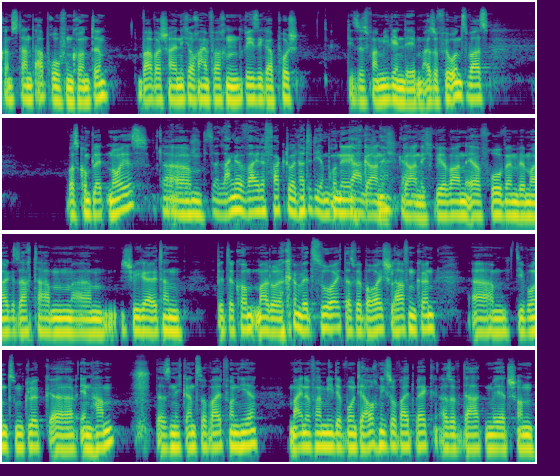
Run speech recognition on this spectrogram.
konstant abrufen konnte. War wahrscheinlich auch einfach ein riesiger Push, dieses Familienleben. Also für uns war es was komplett Neues. Klar, ähm, dieser Langeweile-Faktor hattet ihr im Grunde nee, gar nicht. Gar nicht, ne? gar nicht. Wir waren eher froh, wenn wir mal gesagt haben, ähm, Schwiegereltern, bitte kommt mal oder können wir zu euch, dass wir bei euch schlafen können. Ähm, die wohnen zum Glück äh, in Hamm. Das ist nicht ganz so weit von hier. Meine Familie wohnt ja auch nicht so weit weg. Also da hatten wir jetzt schon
